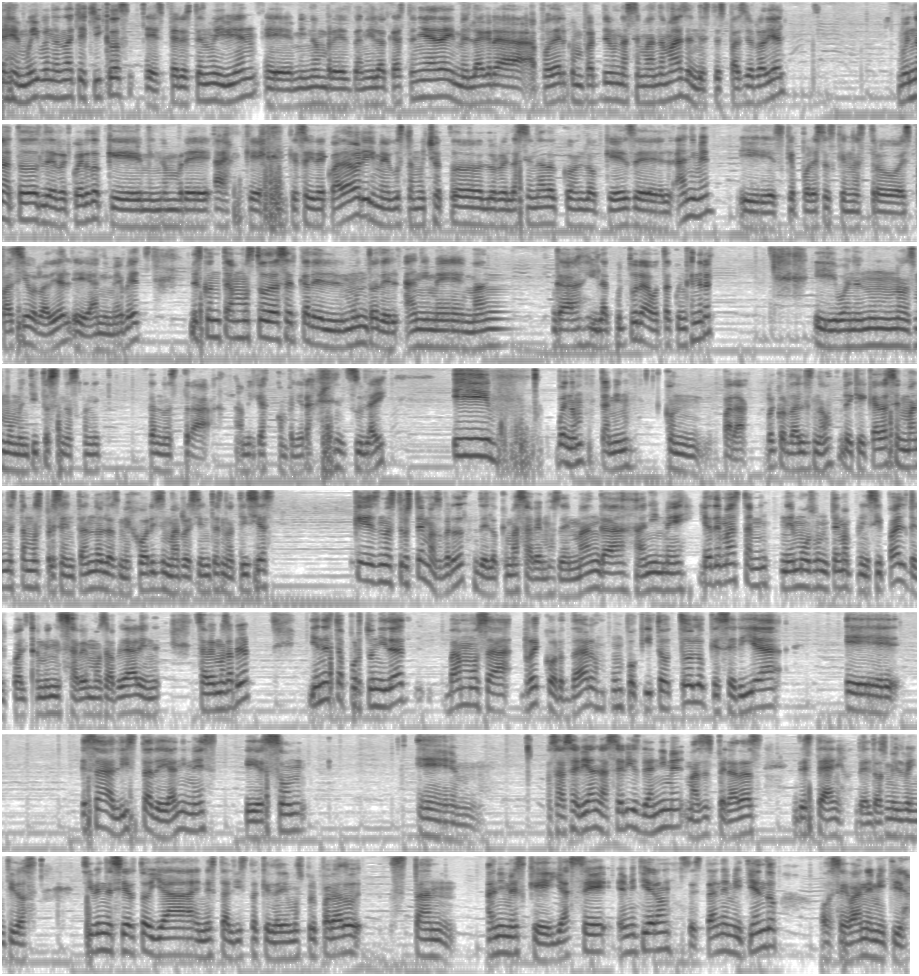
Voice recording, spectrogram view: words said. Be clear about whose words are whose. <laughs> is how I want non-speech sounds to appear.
Speaker 1: Eh, muy buenas noches chicos, espero estén muy bien. Eh, mi nombre es Danilo Castañeda y me alegra a poder compartir una semana más en este espacio radial. Bueno, a todos les recuerdo que mi nombre, ah, <laughs> que, soy de Ecuador y me gusta mucho todo lo relacionado con lo que es el anime. Y es que por eso es que nuestro espacio radial, eh, Anime Bets, les contamos todo acerca del mundo del anime, manga y la cultura otaku en general. Y bueno, en unos momentitos se nos conecta nuestra amiga, compañera <laughs> Zulay. Y bueno, también con, para recordarles, ¿no? De que cada semana estamos presentando las mejores y más recientes noticias, que es nuestros temas, ¿verdad? De lo que más sabemos de manga, anime, y además también tenemos un tema principal del cual también sabemos hablar, en, sabemos hablar. Y en esta oportunidad vamos a recordar un poquito todo lo que sería eh, esa lista de animes que son eh, o sea, serían las series de anime más esperadas de este año, del 2022. Si bien es cierto, ya en esta lista que le hemos preparado están animes que ya se emitieron, se están emitiendo o se van a emitir.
